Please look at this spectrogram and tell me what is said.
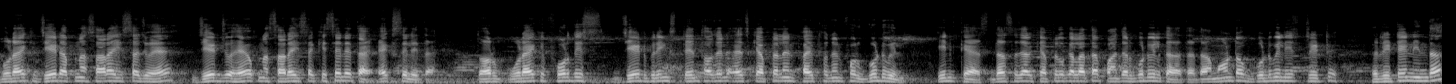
बोल रहा है कि जेड अपना सारा हिस्सा जो है जेड जो है अपना सारा हिस्सा किससे लेता है? एक्स से लेता है। तो और बोल रहा है कि for this Z brings ten thousand as capital and five thousand for goodwill in cash दस हज़ार कैपिटल का लाता है, पाँच हज़ार गुडविल का लाता है. The amount of goodwill is retained in the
